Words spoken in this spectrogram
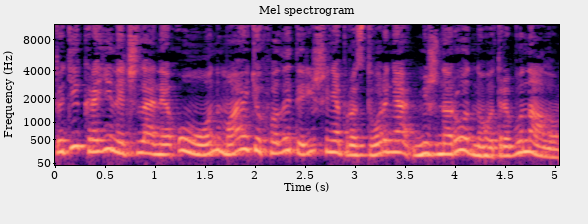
тоді країни-члени ООН мають ухвалити рішення про створення міжнародного трибуналу.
